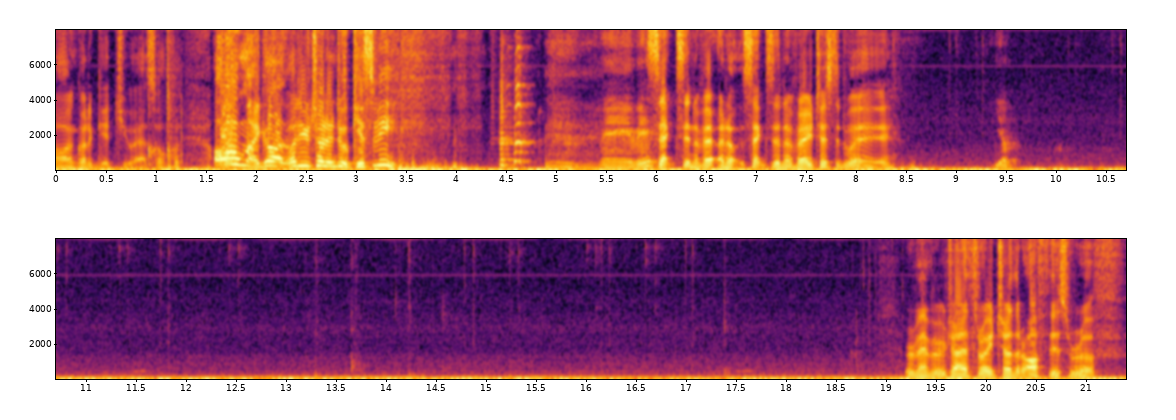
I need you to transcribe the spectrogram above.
Oh, I'm gonna get you, asshole. Oh my god, what are you trying to do? Kiss me? Maybe. sex in a very, uh, sex in a very twisted way. Yep. Remember, we're trying to throw each other off this roof.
